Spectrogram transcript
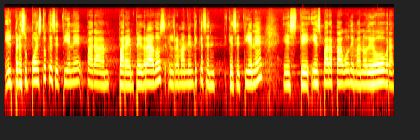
el presupuesto que se tiene para, para empedrados, el remanente que se, que se tiene, este, es para pago de mano de obra.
